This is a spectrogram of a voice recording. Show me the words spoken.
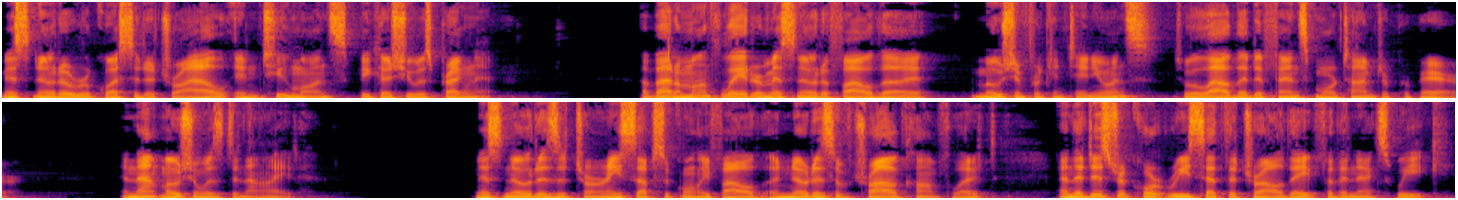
Ms. Noda requested a trial in two months because she was pregnant. About a month later, Ms. Noda filed a motion for continuance to allow the defense more time to prepare, and that motion was denied. Ms. Noda's attorney subsequently filed a notice of trial conflict, and the district court reset the trial date for the next week.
